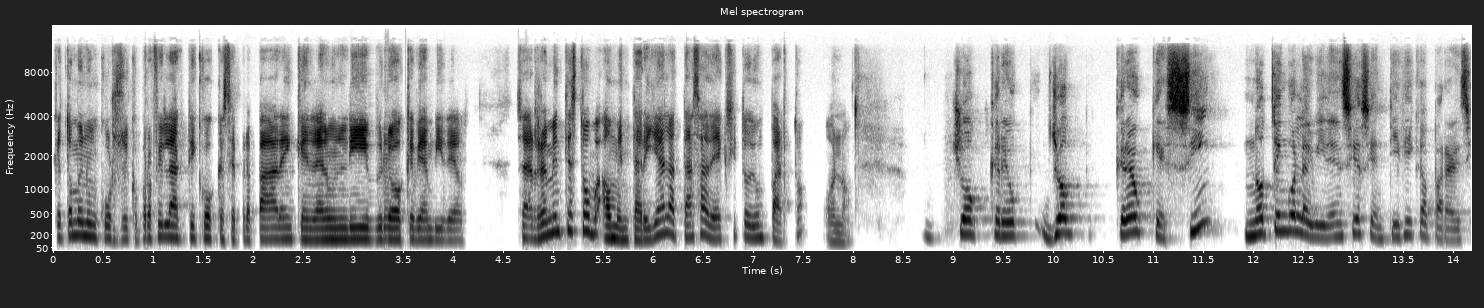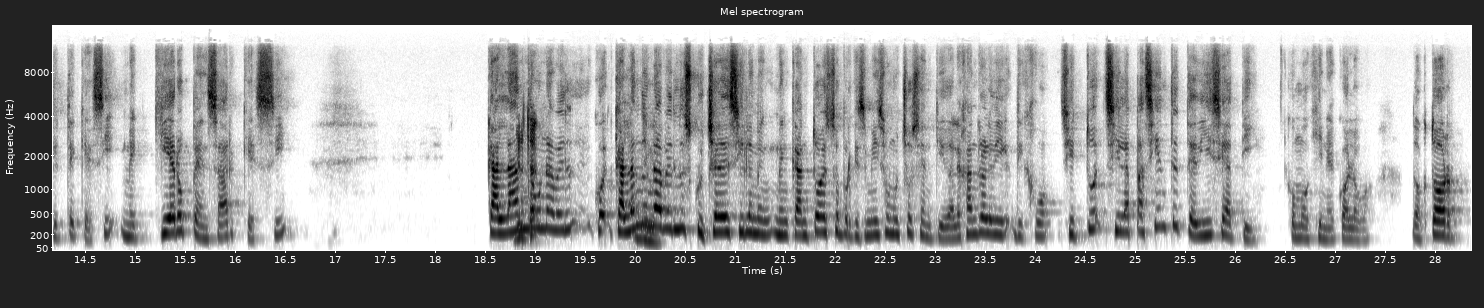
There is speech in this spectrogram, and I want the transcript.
Que tomen un curso psicoprofiláctico, que se preparen, que lean un libro, que vean videos. O sea, ¿realmente esto aumentaría la tasa de éxito de un parto o no? Yo creo, yo creo que sí. No tengo la evidencia científica para decirte que sí. Me quiero pensar que sí. Calando, una vez, calando una vez lo escuché decirle, me, me, encantó esto porque se me hizo mucho sentido. Alejandro le dijo, si, tú, si la paciente te dice a ti como ginecólogo, doctor,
